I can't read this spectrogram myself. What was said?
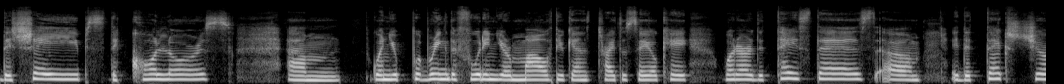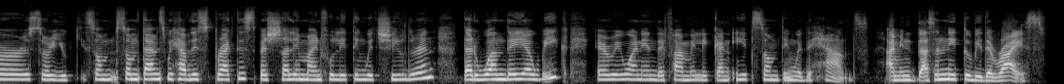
the shapes the colors. Um, when you put, bring the food in your mouth you can try to say okay what are the tastes um, eh, the textures or you some sometimes we have this practice especially mindful eating with children that one day a week everyone in the family can eat something with the hands. I mean it doesn't need to be the rice.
